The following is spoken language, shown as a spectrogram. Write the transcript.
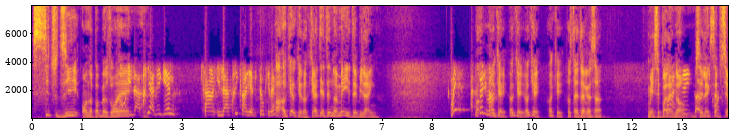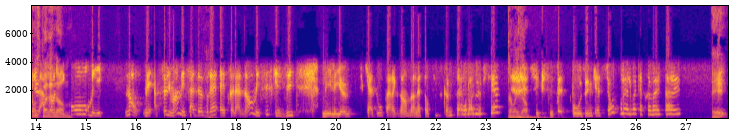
si tu dis on n'a pas besoin. Non, il l'a appris à McGill. Quand, il l'a appris quand il habitait au Québec. Ah, ok, ok. Donc quand il a été nommé, il était bilingue. Oui, absolument. Ok, ok, ok, ok. Ça c'est intéressant. Mais c'est pas Pas la norme. C'est l'exception, c'est pas la norme. des cours, mais il- non, mais absolument, mais ça devrait être la norme, et c'est ce qu'il dit. Mais il y a un petit cadeau, par exemple, dans la sortie du commissaire aux langues officielles. Ah oui, donc? C'est qu'il s'est fait poser une question sur la loi 96, Et?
